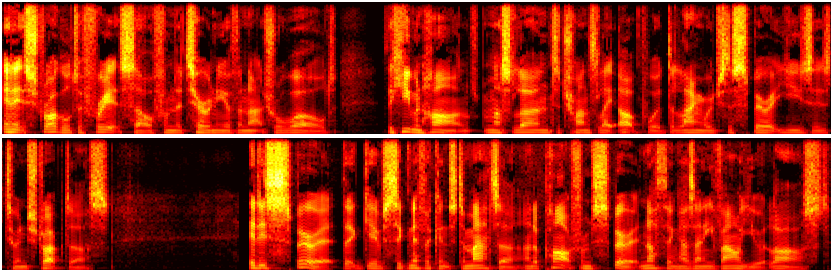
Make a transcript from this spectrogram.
In its struggle to free itself from the tyranny of the natural world, the human heart must learn to translate upward the language the Spirit uses to instruct us. It is spirit that gives significance to matter, and apart from spirit, nothing has any value at last.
